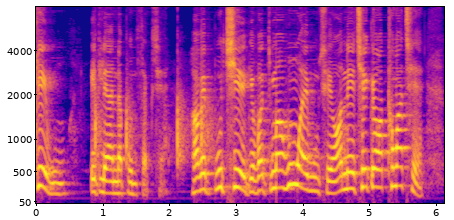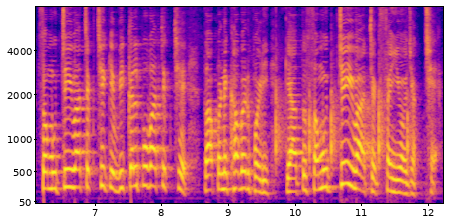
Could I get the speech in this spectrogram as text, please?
કેવું એટલે આ નપુંસક છે. હવે પૂછીએ કે વચમાં શું આવ્યું છે? અને છે કે અથવા છે? સમુચ્ચયવાચક છે કે વિકલ્પવાચક છે? તો આપણને ખબર પડી કે આ તો સમુચ્ચયવાચક સંયોજક છે.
